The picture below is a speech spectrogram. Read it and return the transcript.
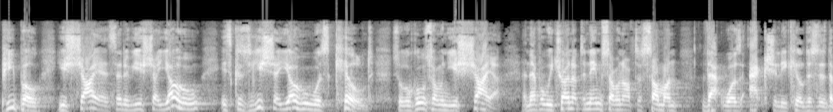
people Yeshaya instead of Yeshayahu is because Yeshayahu was killed. So we'll call someone Yeshaya, and therefore we try not to name someone after someone that was actually killed. This is the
